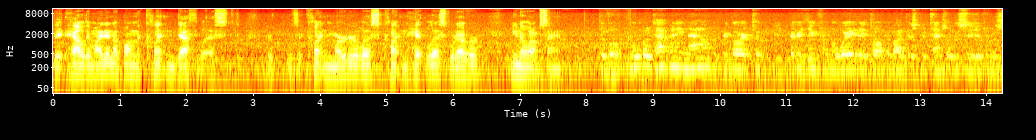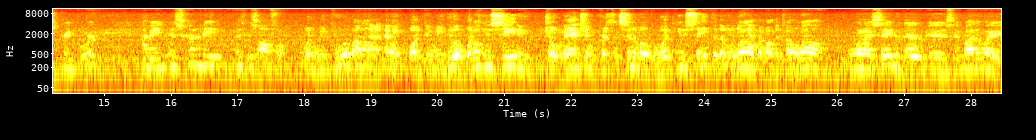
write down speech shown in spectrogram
They, hell, they might end up on the Clinton death list. Or was it Clinton murder list, Clinton hit list, whatever? You know what I'm saying. to vote. Look what's happening now with regard to everything from the way they talk about this potential decision from the Supreme Court. I mean, it's gonna be, it's, it's awful. What do we do about Well, that? I well- mean, what do we do? What well- do you say to Joe Manchin, Kyrsten Sinema? What do you say to them when you get them on the telephone? Well, what I say to them is, and by the way,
